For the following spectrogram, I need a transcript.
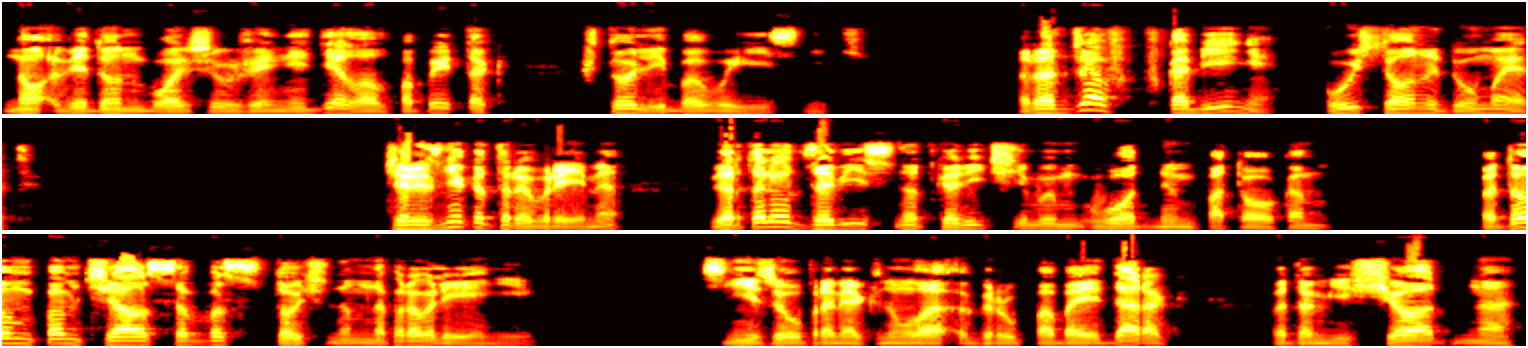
но ведун больше уже не делал попыток что-либо выяснить. Раджав в кабине, пусть он и думает. Через некоторое время вертолет завис над коричневым водным потоком, потом помчался в восточном направлении. Снизу промелькнула группа байдарок, потом еще одна,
